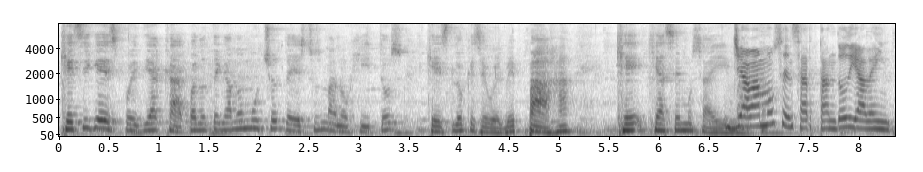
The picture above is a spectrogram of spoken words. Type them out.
¿qué sigue después de acá? Cuando tengamos muchos de estos manojitos, que es lo que se vuelve paja, ¿qué, qué hacemos ahí? ya vamos ensartando de a 20.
